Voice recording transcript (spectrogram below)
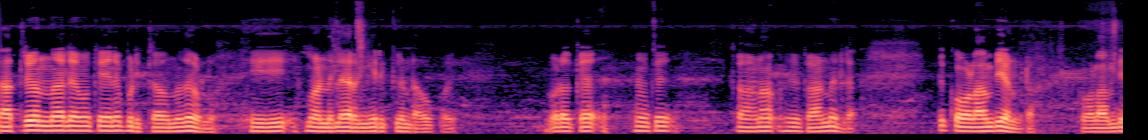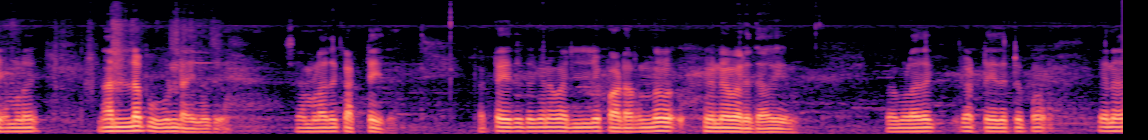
രാത്രി വന്നാൽ നമുക്ക് അതിനെ പിടിക്കാവുന്നതേ ഉള്ളൂ. ഈ മണ്ണിൽ ഇറങ്ങിയിരിക്കുന്നുണ്ടാവും ഇപ്പോൾ ഇവിടെയൊക്കെ നമുക്ക് കാണാൻ കാണുന്നില്ല. ഇത് കോളാമ്പിയാണ് കേട്ടോ കോളാമ്പി നമ്മൾ നല്ല പൂവുണ്ടായിരുന്നത്. പക്ഷെ നമ്മളത് കട്ട് ചെയ്ത്. കട്ട് ചെയ്ത് ഇതിങ്ങനെ വലിയ പടർന്ന് പിന്നെ വലുതാവുകയാണ്. നമ്മളത് കട്ട് ചെയ്തിട്ടിപ്പോൾ ഇങ്ങനെ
